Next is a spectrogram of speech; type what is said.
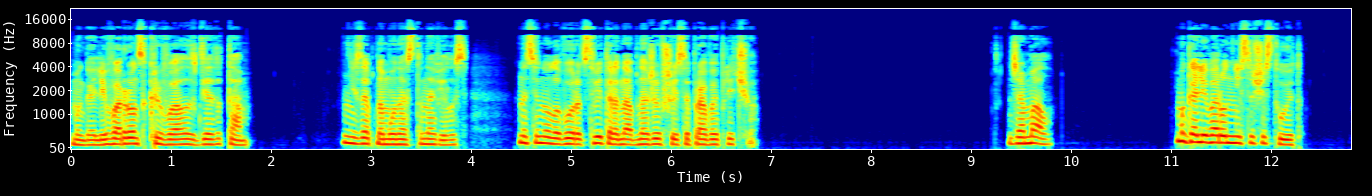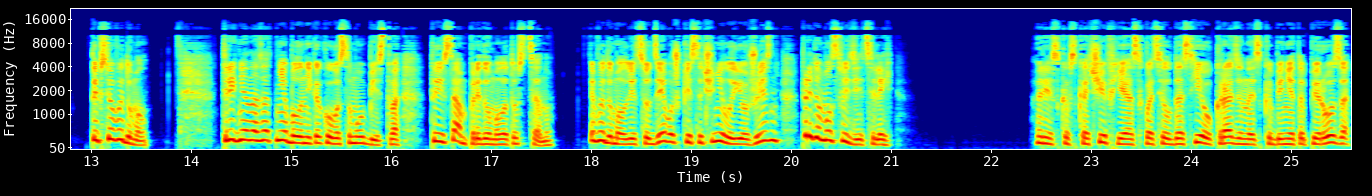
Магали Ворон скрывалась где-то там. Внезапно Муна остановилась натянула ворот свитера на обнажившееся правое плечо. «Джамал, Магали Ворон не существует. Ты все выдумал. Три дня назад не было никакого самоубийства. Ты сам придумал эту сцену. Выдумал лицо девушки, сочинил ее жизнь, придумал свидетелей». Резко вскочив, я схватил досье, украденное из кабинета Пироза,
